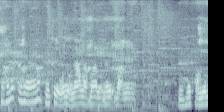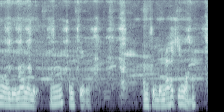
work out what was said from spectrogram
อืมมาแล้วมาแล้วหนูถือว่าหนูน่ารักมากเลยนะลูกบานนี่หนูให้ความร่วมมือดีมากเลยลูกอืมทำเก่งทำเสร็จเดี๋ยวแม่ให้กินขนมเค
